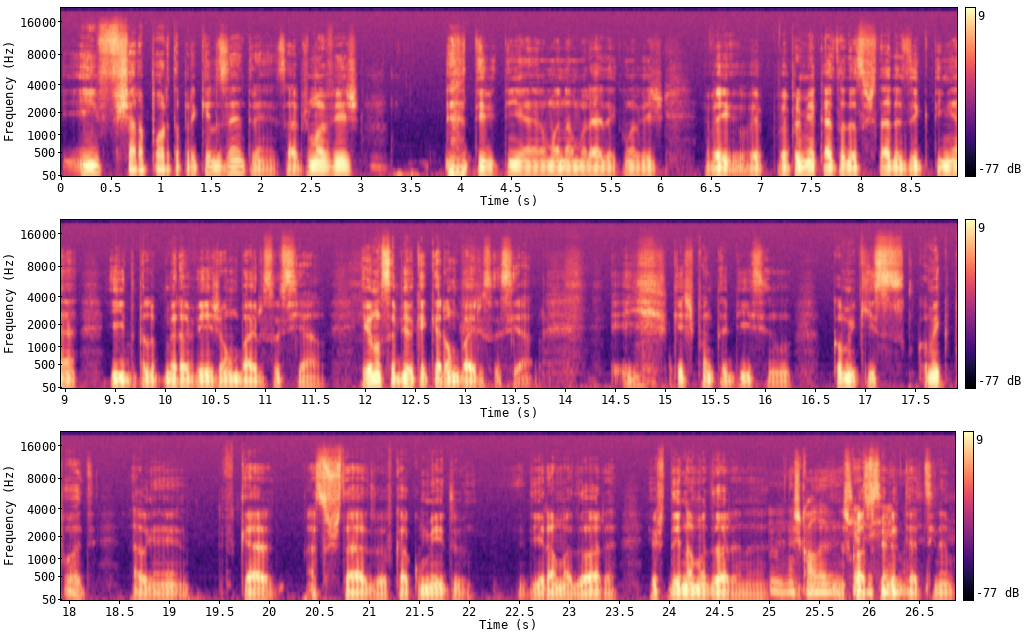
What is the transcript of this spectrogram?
e fechar a porta para que eles entrem, sabes? Uma vez tinha uma namorada que uma vez veio, veio, veio para a minha casa toda assustada a dizer que tinha ido pela primeira vez a um bairro social. Eu não sabia o que é era um bairro social. E fiquei espantadíssimo. Como é que isso, como é que pode alguém ficar assustado, ficar com medo de ir à Amadora? Eu estudei na Amadora, na, hum, na escola de na escola teatro, de teatro e cinema.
